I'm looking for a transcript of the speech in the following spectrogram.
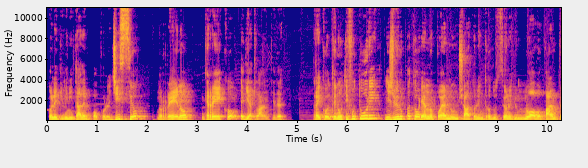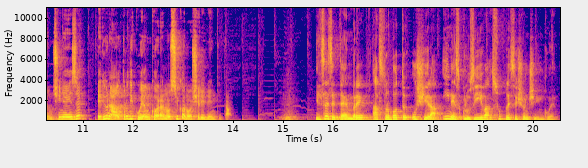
con le divinità del popolo egizio, norreno, greco e di Atlantide. Tra i contenuti futuri, gli sviluppatori hanno poi annunciato l'introduzione di un nuovo Pantheon cinese e di un altro di cui ancora non si conosce l'identità. Il 6 settembre Astrobot uscirà in esclusiva su PlayStation 5.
